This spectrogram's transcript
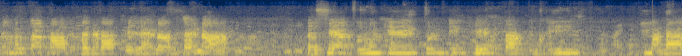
ਨਿਮਰਤਾ ਨਾਲ ਮਿਲਣਾ ਤੇ ਰਹਿਣਾ ਸਹਿਣਾ ਦੱਸਿਆ ਗੁਰੂ ਜੀ ਨੇ ਖੇਡ ਕਰ ਦਿੱਤੀ। ਮਾਨਾ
